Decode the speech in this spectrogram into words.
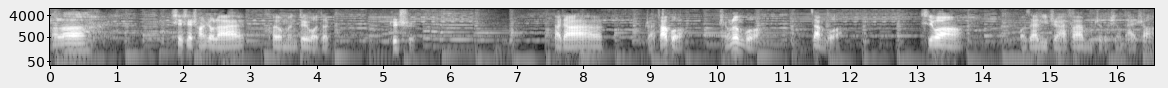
好了，谢谢长久来朋友们对我的支持，大家转发过、评论过、赞过，希望我在励志 FM 这个平台上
